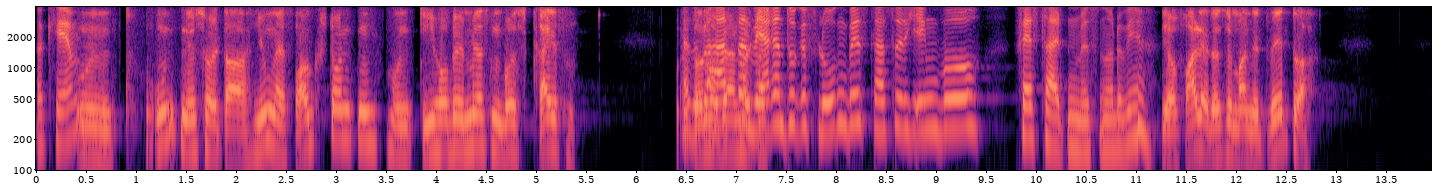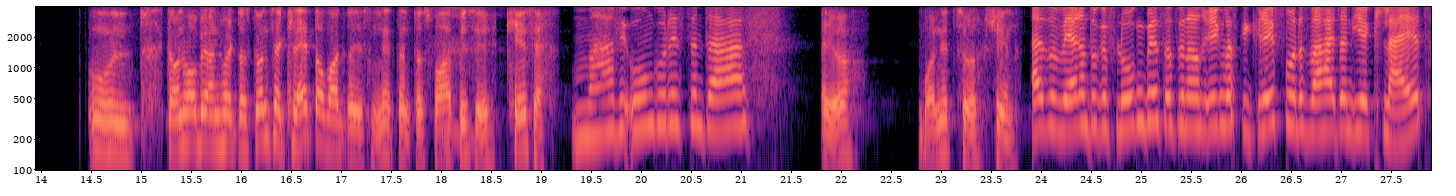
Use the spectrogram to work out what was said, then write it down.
Okay. Und unten ist halt eine junge Frau gestanden und die habe ich müssen was greifen. Und Also du hast dann, halt während du geflogen bist, hast du dich irgendwo festhalten müssen, oder wie? Ja, auf alle, dass ich mir nicht weh tue. Und dann habe ich dann halt das ganze Kleid gerissen, nicht? Und das war ein bisschen Käse. Ma, wie ungut ist denn das? Ja, war nicht so schön. Also während du geflogen bist, hast du noch irgendwas gegriffen und das war halt dann ihr Kleid.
